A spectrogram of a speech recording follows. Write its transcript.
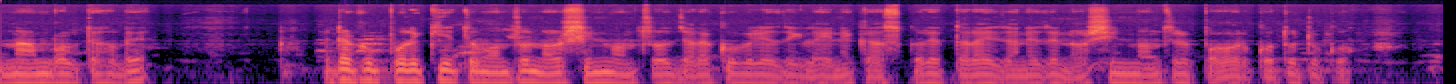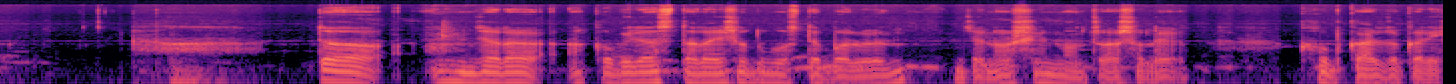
নাম বলতে হবে। এটা খুব পরীক্ষিত মন্ত্র নরসিন মন্ত্র। যারা কবিরাজি লাইনে কাজ করে, তারাই জানে যে নরসিন মন্ত্রের পাওয়ার কতটুকু। তো যারা কবিরাজ তারাই শুধু বুঝতে পারবেন যে নরসিন মন্ত্র আসলে খুব কার্যকারী।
